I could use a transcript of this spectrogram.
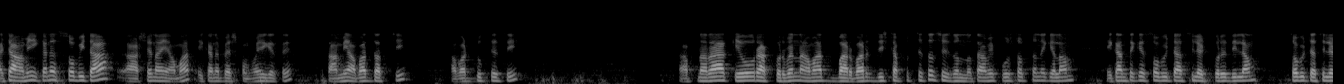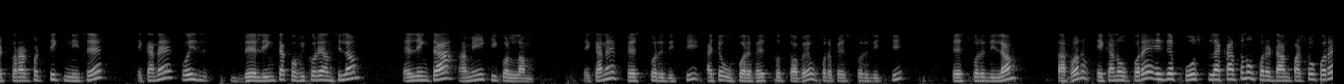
আচ্ছা আমি এখানে ছবিটা আসে নাই আমার, এখানে বেশ কম হয়ে গেছে। তা আমি আবার যাচ্ছি, আবার ঢুকতেছি। আপনারা কেউ রাগ করবেন না, আমার বারবার ডিস্টার্ব হচ্ছে তো সেই জন্য তো আমি পোস্ট অপশনে গেলাম, এখান থেকে ছবিটা সিলেক্ট করে দিলাম। ছবিটা সিলেক্ট করার পর ঠিক নিচে, এখানে ওই যে লিঙ্কটা কপি করে আনছিলাম, এই লিঙ্কটা আমি কি করলাম? এখানে পেস্ট করে দিচ্ছি। আচ্ছা উপরে পেস্ট করতে হবে, উপরে পেস্ট করে দিচ্ছি পেস্ট করে দিলাম। তারপর এখানে উপরে এই যে পোস্ট লেখা আছে না, উপরে ডান পাশে, উপরে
